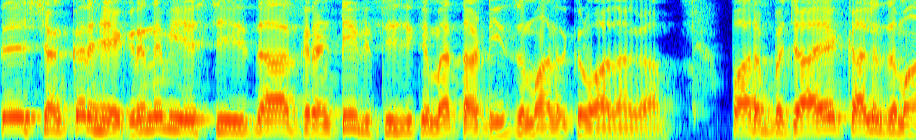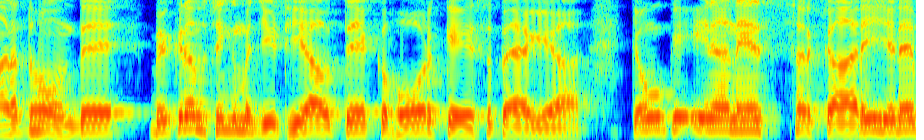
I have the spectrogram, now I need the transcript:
ਤੇ ਸ਼ੰਕਰ ਹੇਕੜੇ ਨੇ ਵੀ ਇਸ ਚੀਜ਼ ਦਾ ਗਰੰਟੀ ਦਿੱਤੀ ਸੀ ਕਿ ਮੈਂ ਤੁਹਾਡੀ ਜ਼ਮਾਨਤ ਕਰਵਾ ਦਾਂਗਾ। ਪਰ ਬਜਾਏ ਕੱਲ ਜ਼ਮਾਨਤ ਹੋਣ ਦੇ, ਵਿਕਰਮ ਸਿੰਘ ਮਜੀਠੀਆ ਉੱਤੇ ਇੱਕ ਹੋਰ ਕੇਸ ਪੈ ਗਿਆ। ਕਿਉਂਕਿ ਇਹਨਾਂ ਨੇ ਸਰਕਾਰੀ ਜਿਹੜੇ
